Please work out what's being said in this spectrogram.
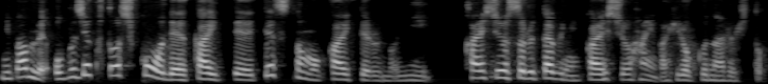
う。2番目、オブジェクト思考で書いて、テストも書いてるのに、回収するたびに回収範囲が広くなる人。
